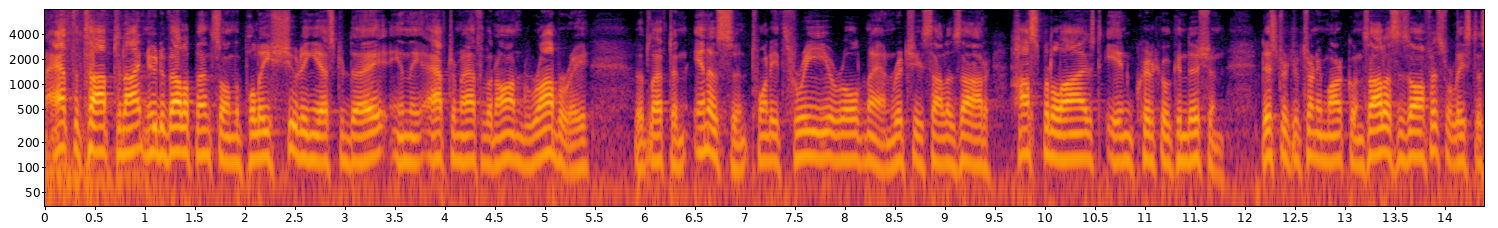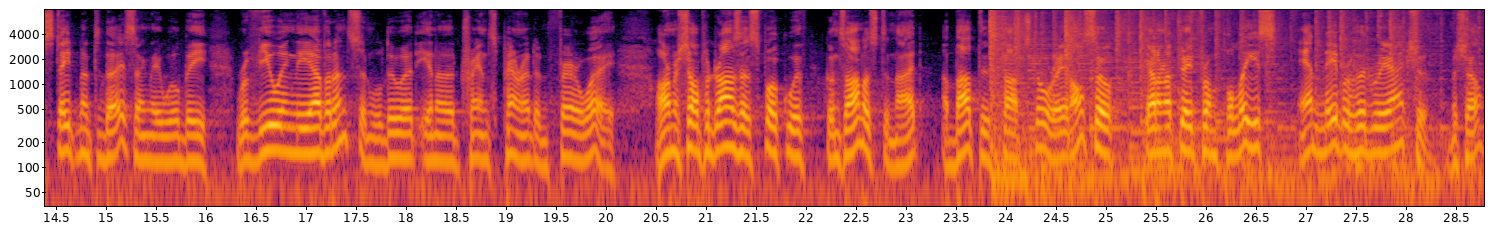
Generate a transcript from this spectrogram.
At the top tonight, new developments on the police shooting yesterday in the aftermath of an armed robbery that left an innocent 23 year old man, Richie Salazar, hospitalized in critical condition. District Attorney Mark Gonzalez's office released a statement today saying they will be reviewing the evidence and will do it in a transparent and fair way. Our Michelle Pedraza spoke with Gonzalez tonight about this top story and also got an update from police and neighborhood reaction. Michelle?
